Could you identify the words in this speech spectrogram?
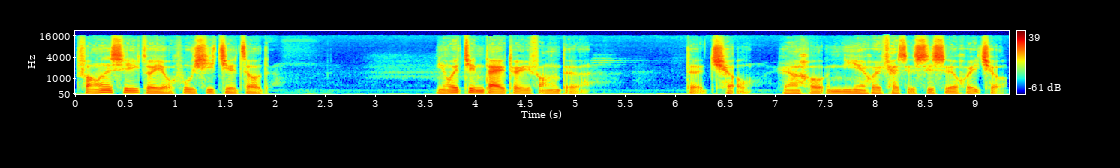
访问是一个有呼吸节奏的，你会静待对方的的球，然后你也会开始适时的回球。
